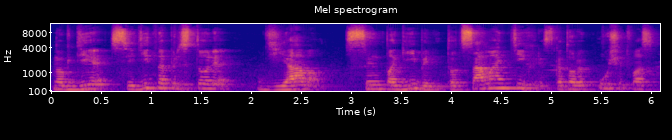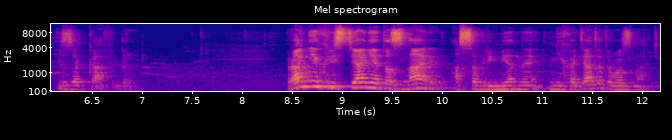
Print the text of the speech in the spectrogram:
но где сидит на престоле дьявол, сын погибели, тот самый антихрист, который учит вас из-за кафедры. Ранние христиане это знали, а современные не хотят этого знать.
